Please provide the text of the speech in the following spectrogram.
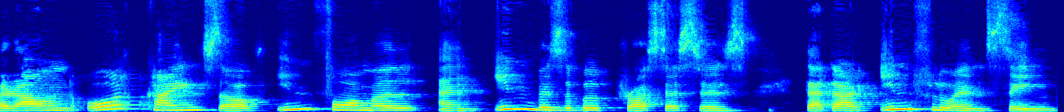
around all kinds of informal and invisible processes that are influencing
